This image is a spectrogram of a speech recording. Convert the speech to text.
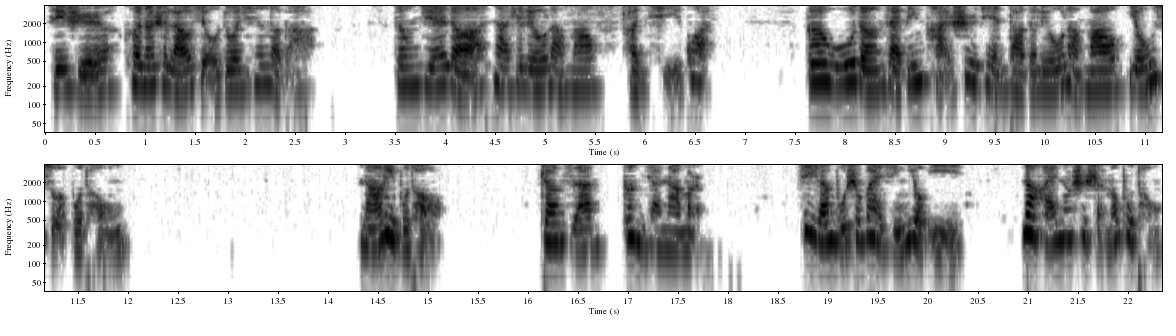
其实可能是老朽多心了吧，总觉得那只流浪猫很奇怪，跟吾等在滨海市见到的流浪猫有所不同。哪里不同？张子安。更加纳闷儿，既然不是外形有异，那还能是什么不同？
